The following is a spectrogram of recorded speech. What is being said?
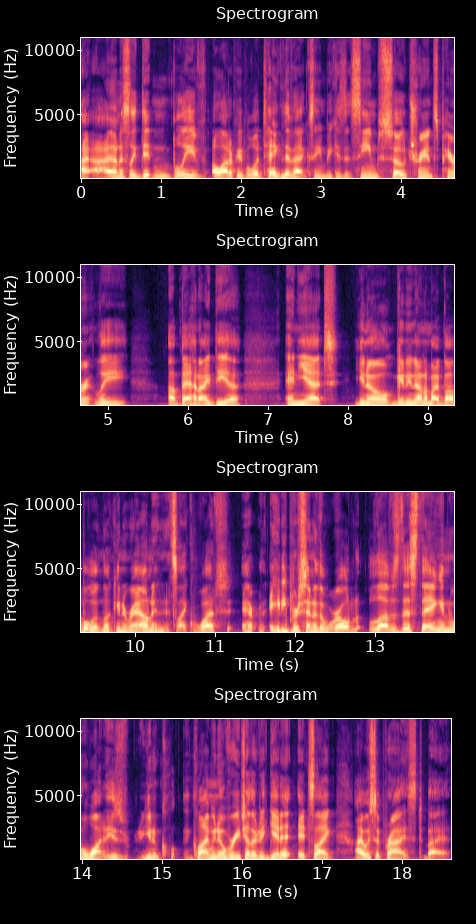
I, I, honestly didn't believe a lot of people would take the vaccine because it seemed so transparently a bad idea. And yet, you know, getting out of my bubble and looking around, and it's like, what? Eighty percent of the world loves this thing and want is you know cl- climbing over each other to get it. It's like I was surprised by it.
